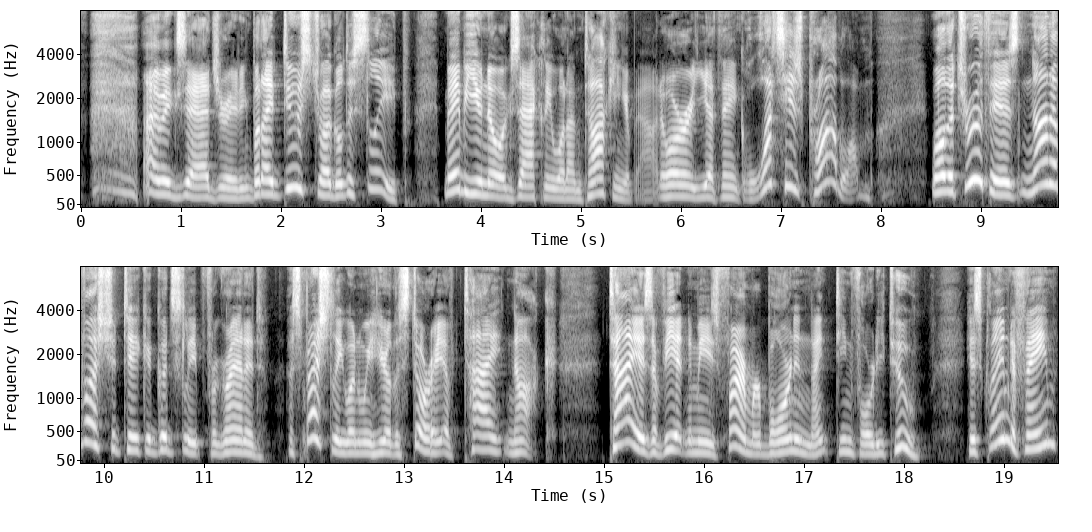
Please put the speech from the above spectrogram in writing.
I'm exaggerating, but I do struggle to sleep. Maybe you know exactly what I'm talking about, or you think, what's his problem? Well, the truth is, none of us should take a good sleep for granted, especially when we hear the story of Thai Ngoc. Thai is a Vietnamese farmer born in 1942. His claim to fame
